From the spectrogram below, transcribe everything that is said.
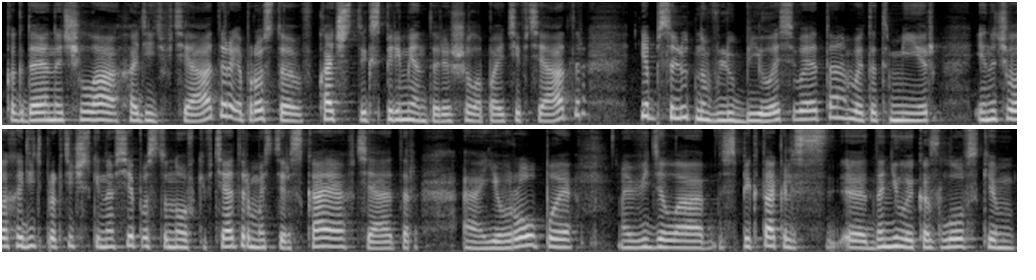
когда я начала ходить в театр. Я просто в качестве эксперимента решила пойти в театр и абсолютно влюбилась в это, в этот мир, и начала ходить практически на все постановки в театр «Мастерская», в театр э, Европы. Видела спектакль с э, Данилой Козловским,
